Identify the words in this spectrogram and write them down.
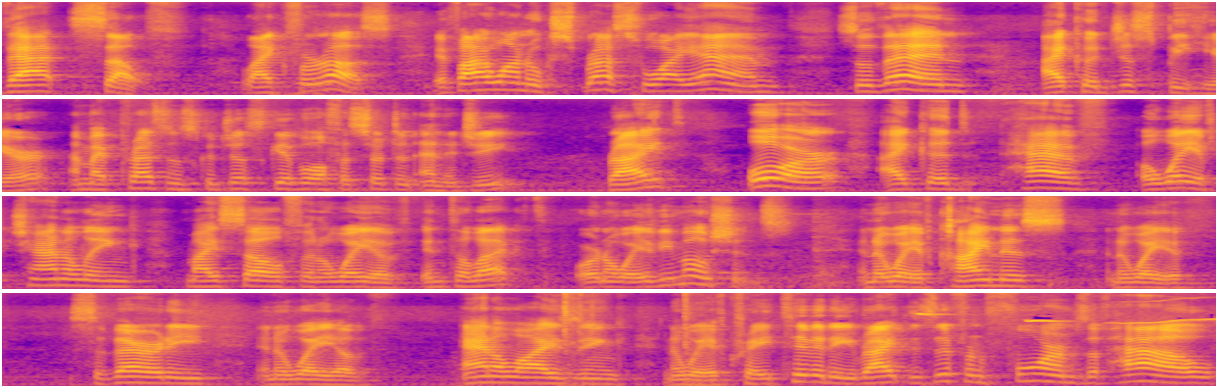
that self. Like for us, if I want to express who I am, so then I could just be here and my presence could just give off a certain energy, right? Or I could have a way of channeling myself in a way of intellect or in a way of emotions, in a way of kindness, in a way of severity, in a way of analyzing, in a way of creativity, right? There's different forms of how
